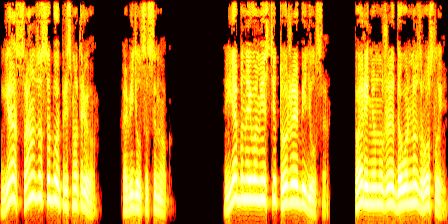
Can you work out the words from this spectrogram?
Я сам за собой присмотрю, обиделся сынок. Я бы на его месте тоже обиделся. Парень он уже довольно взрослый.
